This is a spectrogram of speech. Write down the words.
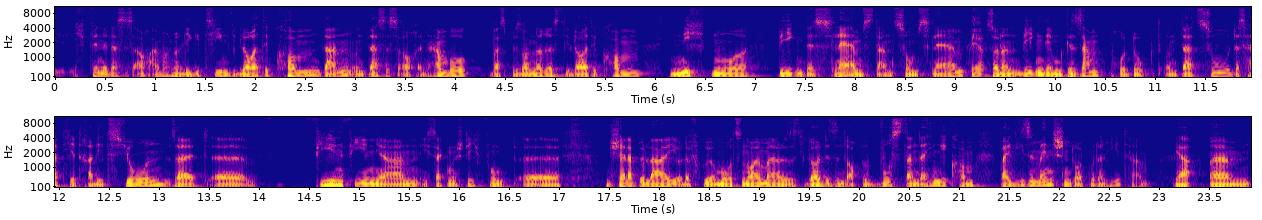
ich finde, das ist auch einfach nur legitim. Die Leute kommen dann, und das ist auch in Hamburg was Besonderes, die Leute kommen nicht nur wegen des Slams dann zum Slam, ja. sondern wegen dem Gesamtprodukt. Und dazu, das hat hier Tradition seit äh, vielen, vielen Jahren. Ich sage nur Stichpunkt äh, Michel Abdullahi oder früher Moritz Neumeier. Also die Leute sind auch bewusst dann dahin gekommen, weil diese Menschen dort moderiert haben. Ja. Ähm,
